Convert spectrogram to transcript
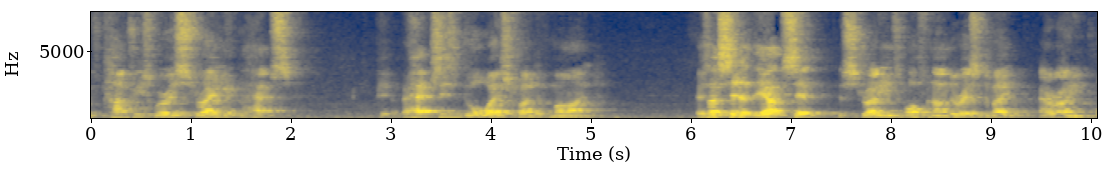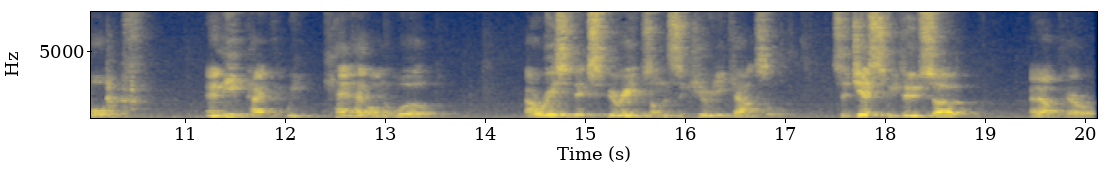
with countries where Australia perhaps, perhaps isn't always front of mind. As I said at the outset, Australians often underestimate our own importance and the impact that we can have on the world. Our recent experience on the Security Council suggests we do so at our peril.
